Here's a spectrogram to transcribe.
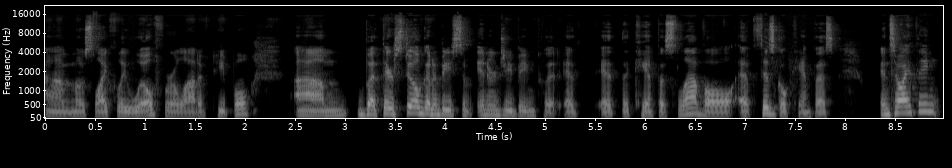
Um, most likely will for a lot of people. Um, but there's still going to be some energy being put at, at the campus level, at physical campus, and so I think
